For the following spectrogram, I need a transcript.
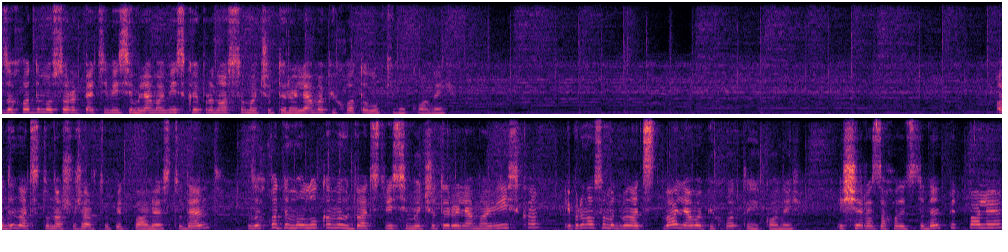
Заходимо в 45,8 ляма війська і приносимо 4 ляма піхоти луків і коней. Одинадцяту нашу жертву підпалює студент. Заходимо луками в 28,4 ляма війська і приносимо 12,2 ляма піхоти і коней. І ще раз заходить студент підпалює.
